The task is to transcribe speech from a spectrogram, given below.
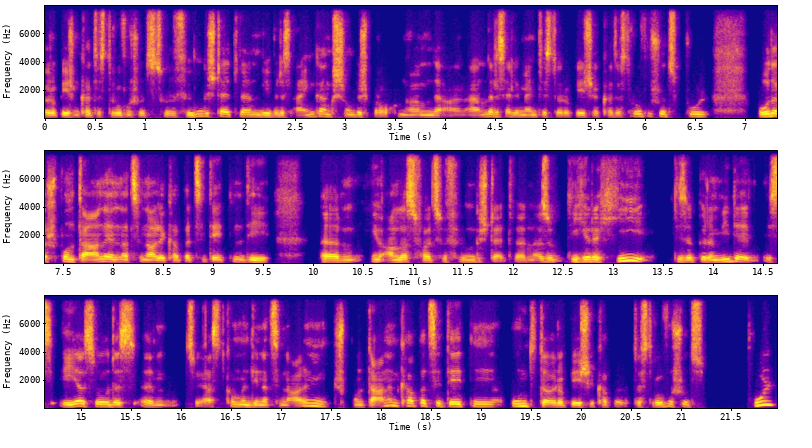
europäischen Katastrophenschutz zur Verfügung gestellt werden, wie wir das eingangs schon besprochen haben. ein anderes Element ist der europäische Katastrophenschutzpool oder spontane nationale Kapazitäten, die ähm, im Anlassfall zur Verfügung gestellt werden. Also die Hierarchie dieser Pyramide ist eher so, dass ähm, zuerst kommen die nationalen spontanen Kapazitäten und der europäische Katastrophenschutzpool,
